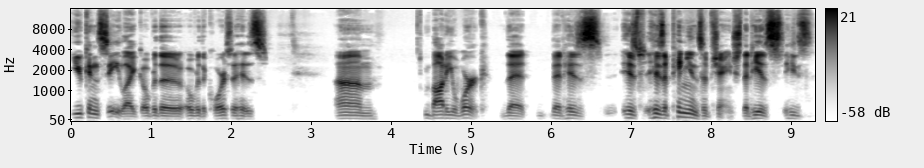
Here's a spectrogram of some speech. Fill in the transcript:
you can see like over the over the course of his um body of work that that his his his opinions have changed that he is he's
